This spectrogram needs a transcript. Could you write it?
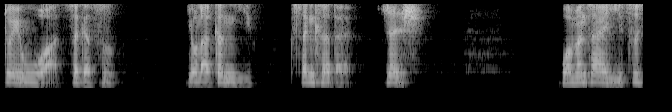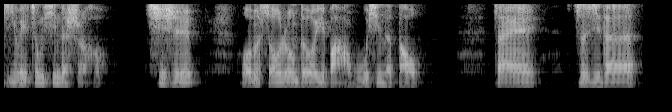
对我这个字有了更一深刻的认识。我们在以自己为中心的时候，其实我们手中都有一把无形的刀，在自己的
